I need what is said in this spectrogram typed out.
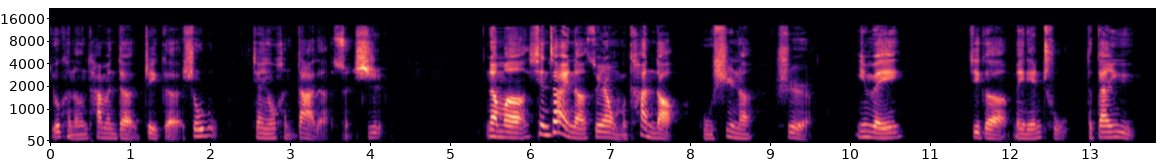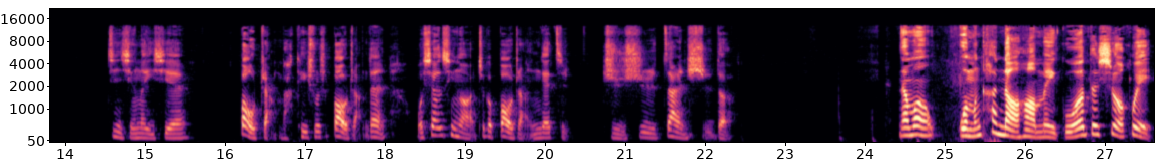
有可能他们的这个收入将有很大的损失。那么现在呢，虽然我们看到股市呢是因为这个美联储的干预进行了一些暴涨吧，可以说是暴涨，但。我相信啊，这个暴涨应该只只是暂时的。那么我们看到哈，美国的社会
